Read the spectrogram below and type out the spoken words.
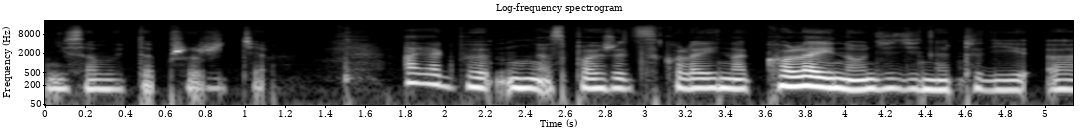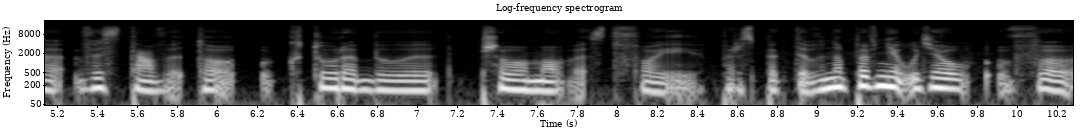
niesamowite przeżycie. A jakby mm, spojrzeć z kolei na kolejną dziedzinę, czyli e, wystawy, to które były przełomowe z twojej perspektywy? No pewnie udział w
